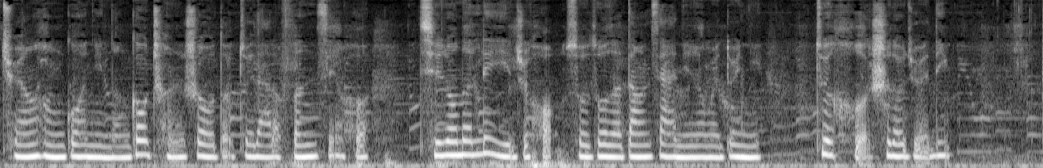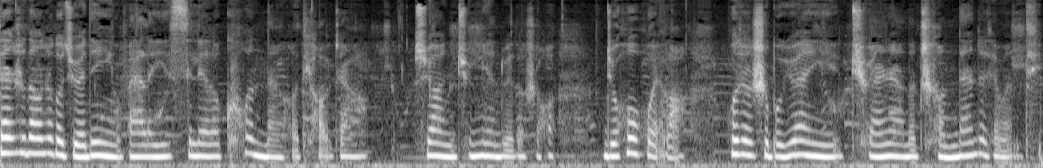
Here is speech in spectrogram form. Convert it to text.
权衡过你能够承受的最大的风险和其中的利益之后所做的当下你认为对你最合适的决定。但是，当这个决定引发了一系列的困难和挑战啊，需要你去面对的时候。你就后悔了，或者是不愿意全然的承担这些问题。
